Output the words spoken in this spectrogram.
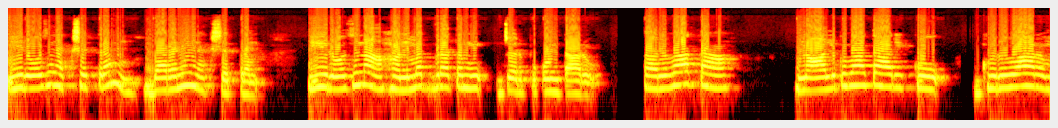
ఈ రోజు నక్షత్రం భరణి నక్షత్రం. ఈ రోజున హనుమద్ వ్రతం జరుపుకుంటారు. తరువాత నాలుగవ తారీఖు గురువారం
